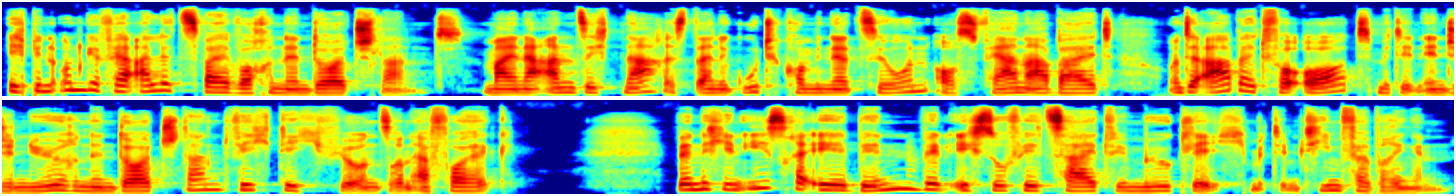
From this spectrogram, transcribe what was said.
Ich bin ungefähr alle zwei Wochen in Deutschland. Meiner Ansicht nach ist eine gute Kombination aus Fernarbeit und der Arbeit vor Ort mit den Ingenieuren in Deutschland wichtig für unseren Erfolg. Wenn ich in Israel bin, will ich so viel Zeit wie möglich mit dem Team verbringen.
